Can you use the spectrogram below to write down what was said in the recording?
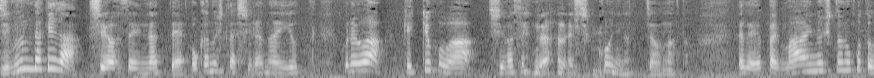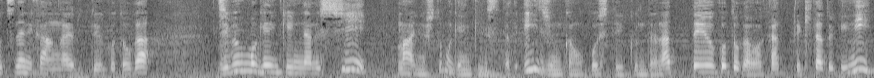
自分だけが幸せになって他の人は知らないよって。これは結局は幸せにならない執行になっちゃうなと。だからやっぱり周りの人のことを常に考えるっていうことが自分も元気になるし周りの人も元気です。だからいい循環を起こしていくんだなっていうことが分かってきた時に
